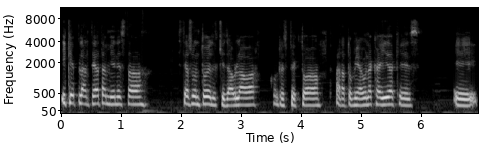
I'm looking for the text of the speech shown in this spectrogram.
y que plantea también esta, este asunto del que ya hablaba con respecto a anatomía de una caída, que es eh,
